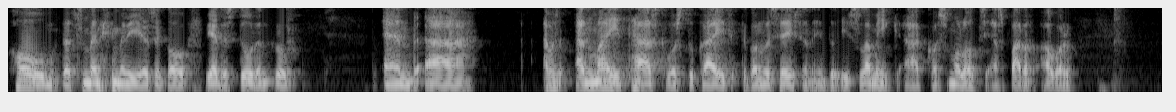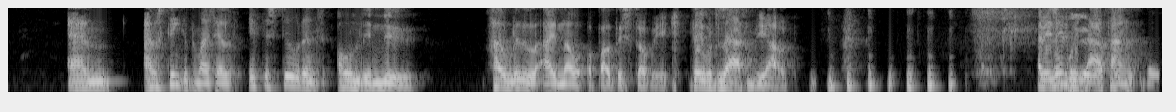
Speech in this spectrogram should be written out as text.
home, that's many, many years ago. We had a student group. And, uh, was, and my task was to guide the conversation into Islamic uh, cosmology as part of our. And I was thinking to myself, if the students only knew how little I know about this topic, they would laugh me out. I mean, a little bit uh, tongue,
